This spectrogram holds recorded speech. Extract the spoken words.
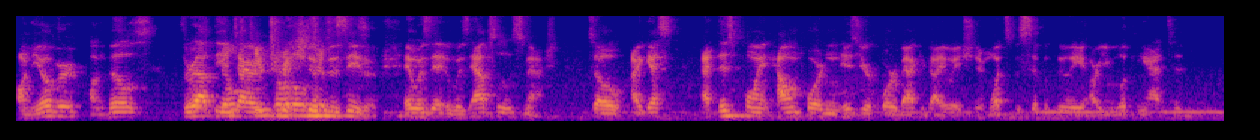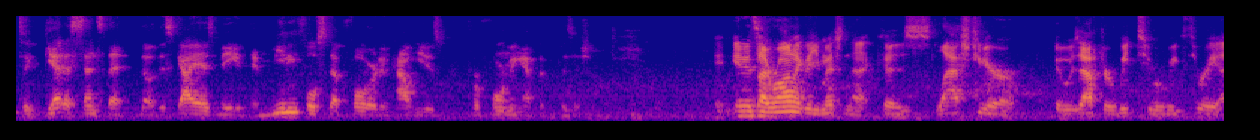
on the over, on the Bills, throughout the Bills entire duration of the season. It was it was absolute smash. So I guess at this point, how important is your quarterback evaluation, and what specifically are you looking at to to get a sense that no, this guy has made a meaningful step forward in how he is performing at the position? and it's ironic that you mentioned that because last year it was after week two or week three i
